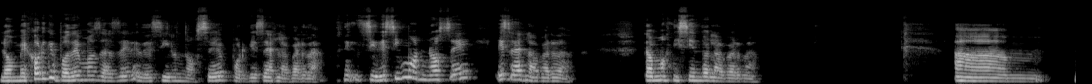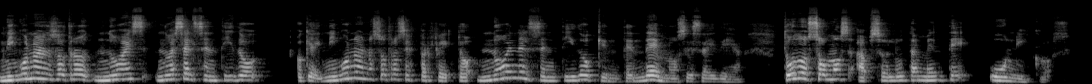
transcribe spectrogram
lo mejor que podemos hacer es decir no sé, porque esa es la verdad. Si decimos no sé, esa es la verdad. Estamos diciendo la verdad. Ninguno de nosotros no es, no es el sentido, ok, ninguno de nosotros es perfecto, no en el sentido que entendemos esa idea. Todos somos absolutamente únicos.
